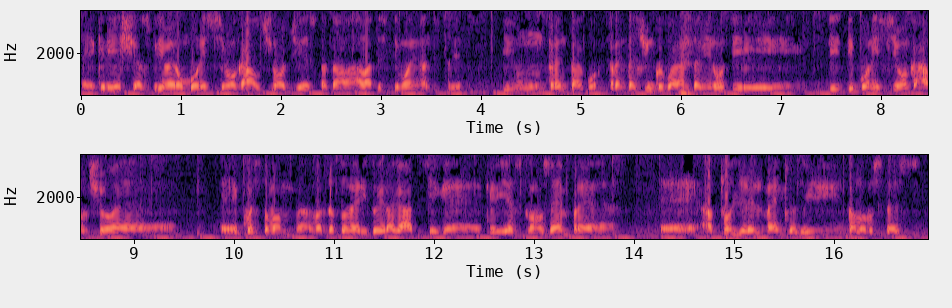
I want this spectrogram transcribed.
eh, che riesce a esprimere un buonissimo calcio. Oggi è stata la testimonianza di, un 30 35-40 minuti di, di buonissimo calcio e, e questo va, va dato merito ai ragazzi che, che riescono sempre eh, a togliere il meglio di- da loro stessi.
